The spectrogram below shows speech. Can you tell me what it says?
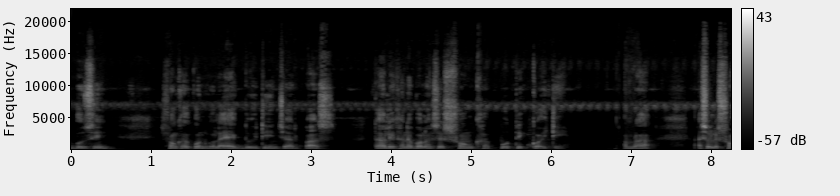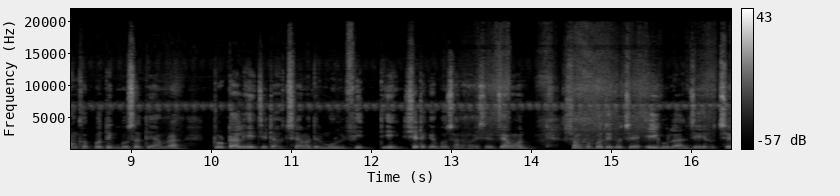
বুঝি। সংখ্যা কোনগুলো? এক, দুই, তিন, চার, পাঁচ। তাহলে এখানে বলা হয়েছে সংখ্যা প্রতীক কয়টি? আমরা আসলে সংখ্যা প্রতীক বোঝাতে আমরা টোটালি যেটা হচ্ছে আমাদের মূল ভিত্তি সেটাকে বোঝানো হয়েছে। যেমন সংখ্যা প্রতীক হচ্ছে এইগুলা যে হচ্ছে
